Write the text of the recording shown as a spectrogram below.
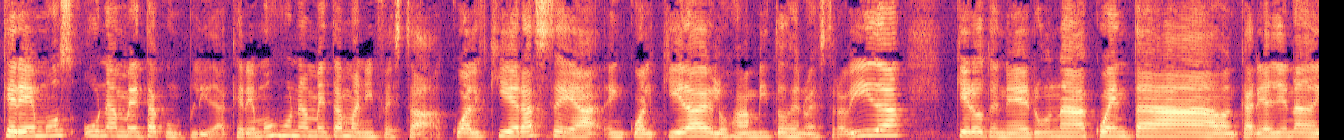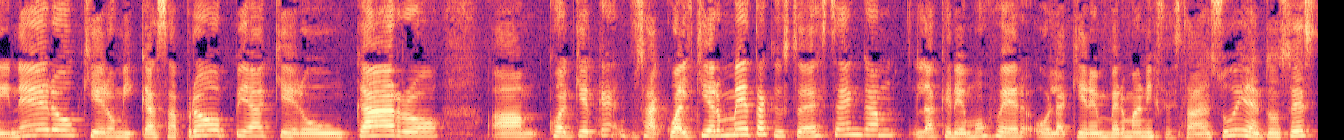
queremos una meta cumplida, queremos una meta manifestada, cualquiera sea, en cualquiera de los ámbitos de nuestra vida. Quiero tener una cuenta bancaria llena de dinero, quiero mi casa propia, quiero un carro, cualquier, o sea, cualquier meta que ustedes tengan, la queremos ver o la quieren ver manifestada en su vida. Entonces,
